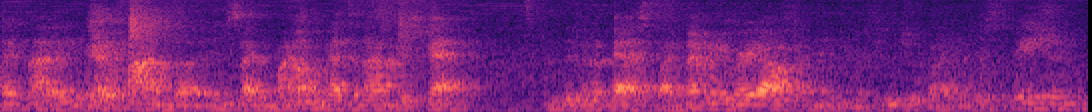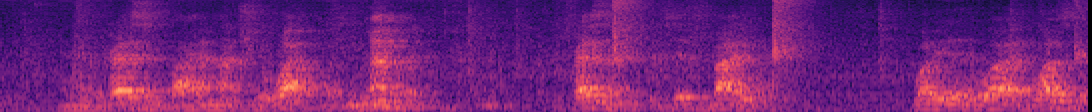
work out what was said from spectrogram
that's not a profound uh, insight of my own, that's an obvious fact. We live in the past by memory very often, and in the future by anticipation, and in the present by I'm not sure what. But remember, the present zips by you. What, is, what was the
